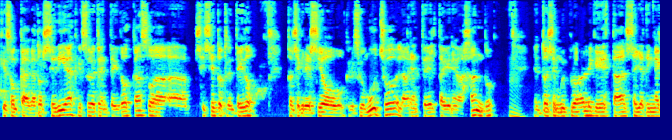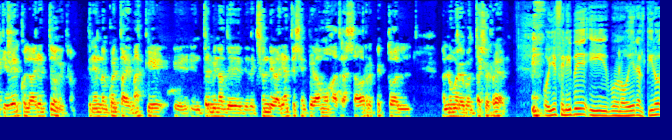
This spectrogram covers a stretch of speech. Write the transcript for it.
que son cada 14 días, creció de 32 casos a, a, 632. Entonces creció, creció mucho, la variante Delta viene bajando, mm. entonces es muy probable que esta alza ya tenga que ver con la variante Omicron, teniendo en cuenta además que eh, en términos de detección de variantes siempre vamos atrasados respecto al, al número de contagios reales. Oye, Felipe, y bueno, voy a ir al tiro.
